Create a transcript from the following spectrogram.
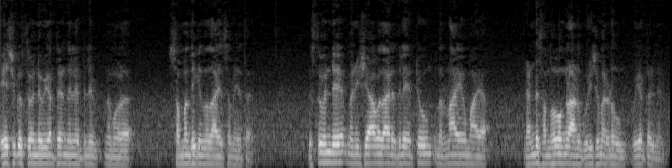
യേശു ക്രിസ്തുവിന്റെ ഉയർത്തെഴുന്നേൽപ്പിൽ നമ്മൾ സംബന്ധിക്കുന്നതായ സമയത്ത് ക്രിസ്തുവിന്റെ മനുഷ്യാവതാരത്തിലെ ഏറ്റവും നിർണായകമായ രണ്ട് സംഭവങ്ങളാണ് കുരിശുമരണവും ഉയർത്തെഴുന്നേൽപ്പും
